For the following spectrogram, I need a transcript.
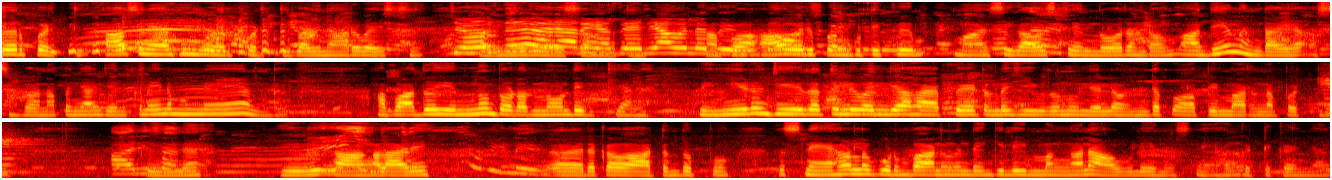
വേർപ്പെടുത്തി. ആ സ്നേഹം വേർപ്പെടുത്തി. പതിനാറ് വയസ്സ് പതിനേഴ് വയസ്സാകുമ്പോൾ അപ്പോൾ ആ ഒരു പെൺകുട്ടിക്ക് മാനസികാവസ്ഥ എന്തോരം ഉണ്ടാവും അതിൽ നിന്നുണ്ടായ അസുഖമാണ്. അപ്പം ഞാൻ ജനിക്കുന്നതിന് മുന്നേ ഉണ്ട്. അപ്പോൾ അത് ഇന്നും തുടർന്നുകൊണ്ടിരിക്കുകയാണ് പിന്നീടും ജീവിതത്തിൽ വലിയ ഹാപ്പി ആയിട്ടുള്ള ജീവിതമൊന്നും ഇല്ലല്ലോ. എന്റെ പാപ്പി മരണപ്പെട്ടു പിന്നെ ഈ ആങ്ങളാർ അവരൊക്കെ ആട്ടും തൊപ്പും സ്നേഹമുള്ള കുടുംബമാണെന്നുണ്ടെങ്കിൽ ഇമ്മങ്ങനെ ആവൂലായിരുന്നു സ്നേഹം കിട്ടിക്കഴിഞ്ഞാൽ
